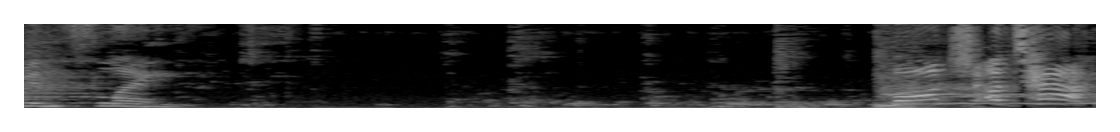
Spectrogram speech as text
Been slain. Launch attack.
